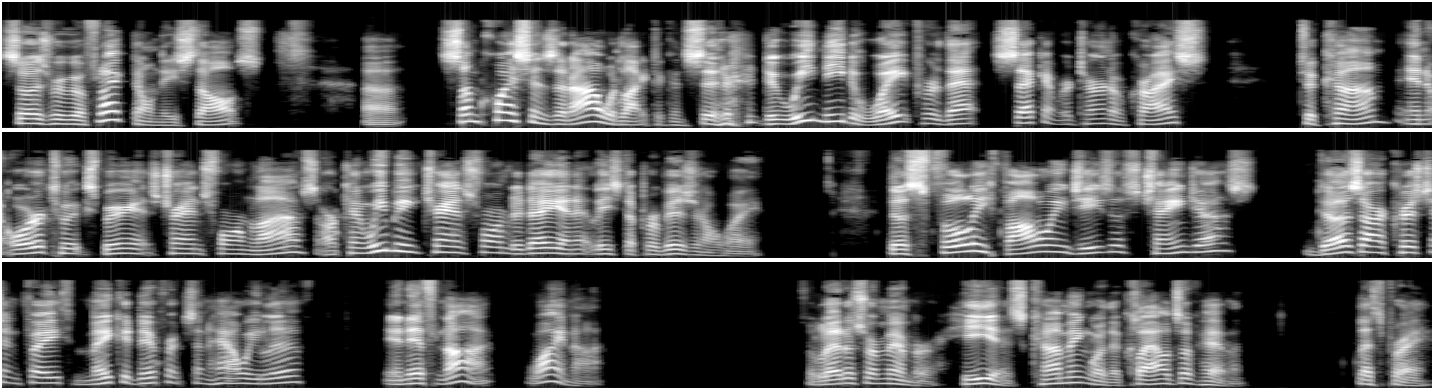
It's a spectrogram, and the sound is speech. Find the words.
So, as we reflect on these thoughts, uh, some questions that I would like to consider do we need to wait for that second return of Christ to come in order to experience transformed lives? Or can we be transformed today in at least a provisional way? Does fully following Jesus change us? Does our Christian faith make a difference in how we live? And if not, why not? So let us remember, He is coming with the clouds of heaven. Let's pray.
